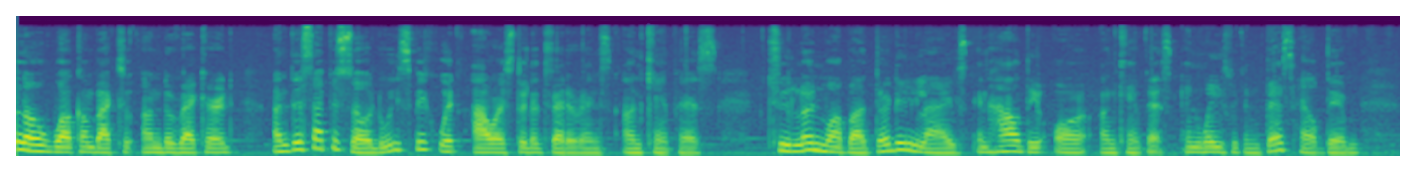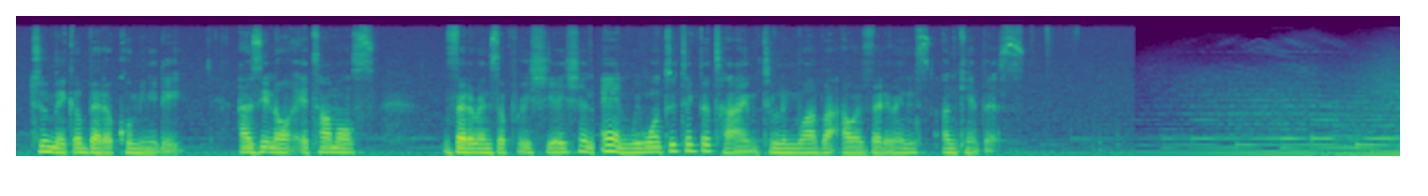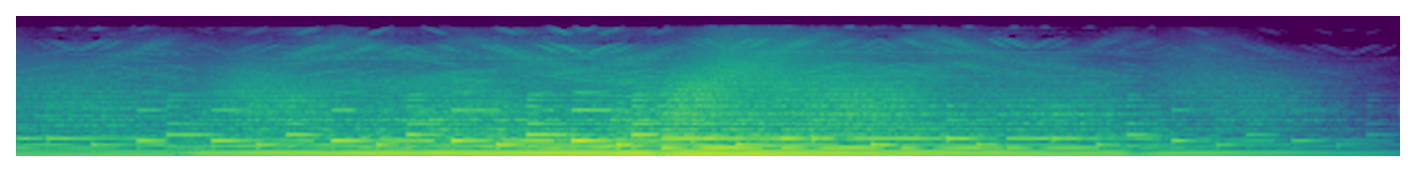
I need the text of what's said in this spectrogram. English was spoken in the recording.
Hello, welcome back to On the Record. On this episode, we speak with our student veterans on campus to learn more about their daily lives and how they are on campus and ways we can best help them to make a better community. As you know, it's almost Veterans Appreciation, and we want to take the time to learn more about our veterans on campus.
